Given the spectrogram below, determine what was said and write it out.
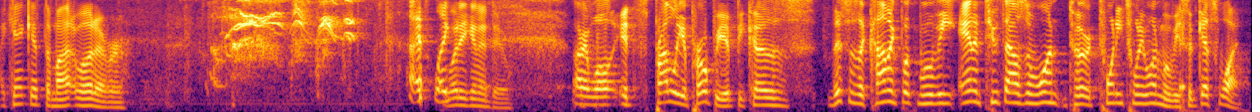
I can't get the mod. Whatever. I like. What are you gonna do? All right. Well, it's probably appropriate because this is a comic book movie and a 2001 to 2021 movie. So guess what?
